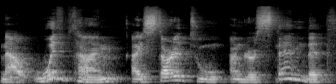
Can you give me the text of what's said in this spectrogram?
Now, with time, I started to understand that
